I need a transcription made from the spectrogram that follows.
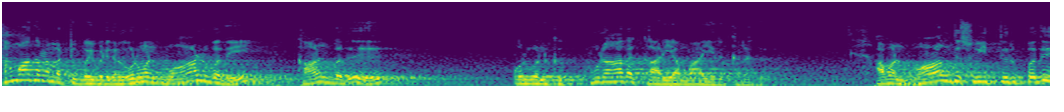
சமாதானமற்று போய்விடுகிறது. ஒருவன் வாழ்வதை காண்பது ஒருவனுக்கு கூடாத காரியமாக இருக்கிறது அவன் வாழ்ந்து சுயித்திருப்பது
